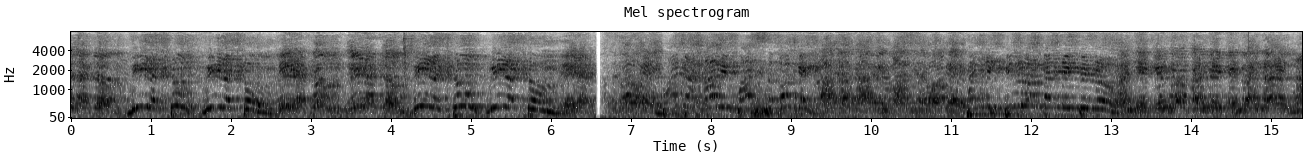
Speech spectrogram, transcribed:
வீழட்டும். வீழட்டும் வீழட்டும். வீழட்டும் பாஜகவின் பாசிச போக்கை. கண்டிக்கின்றோம் கண்டிக்கின்றோம். நலம் பயக்கும்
